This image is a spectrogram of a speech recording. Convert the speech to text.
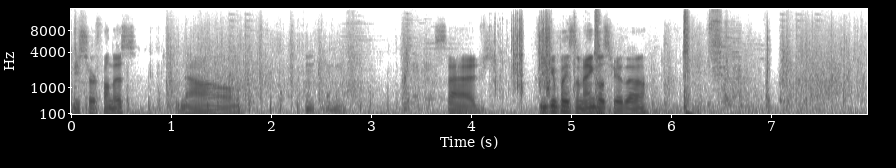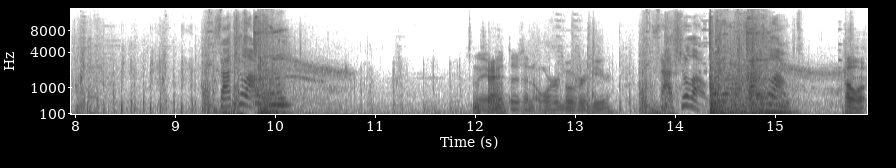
Can you surf on this? No. Mm-mm. Sag. You can play some angles here though. Satchel out. Wait, Okay. what, there's an orb over here? Satchel out. Satchel out. Oh,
